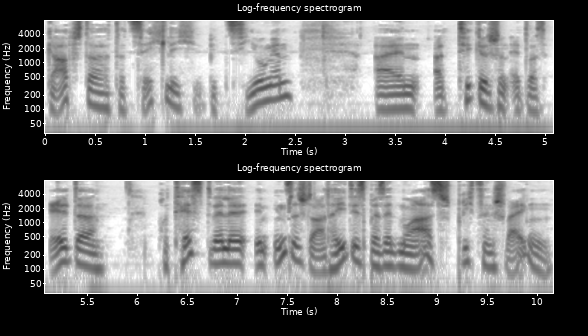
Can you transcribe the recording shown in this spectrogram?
gab es da tatsächlich Beziehungen? Ein Artikel schon etwas älter. Protestwelle im Inselstaat. Haitis Präsident Moaz spricht sein Schweigen.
